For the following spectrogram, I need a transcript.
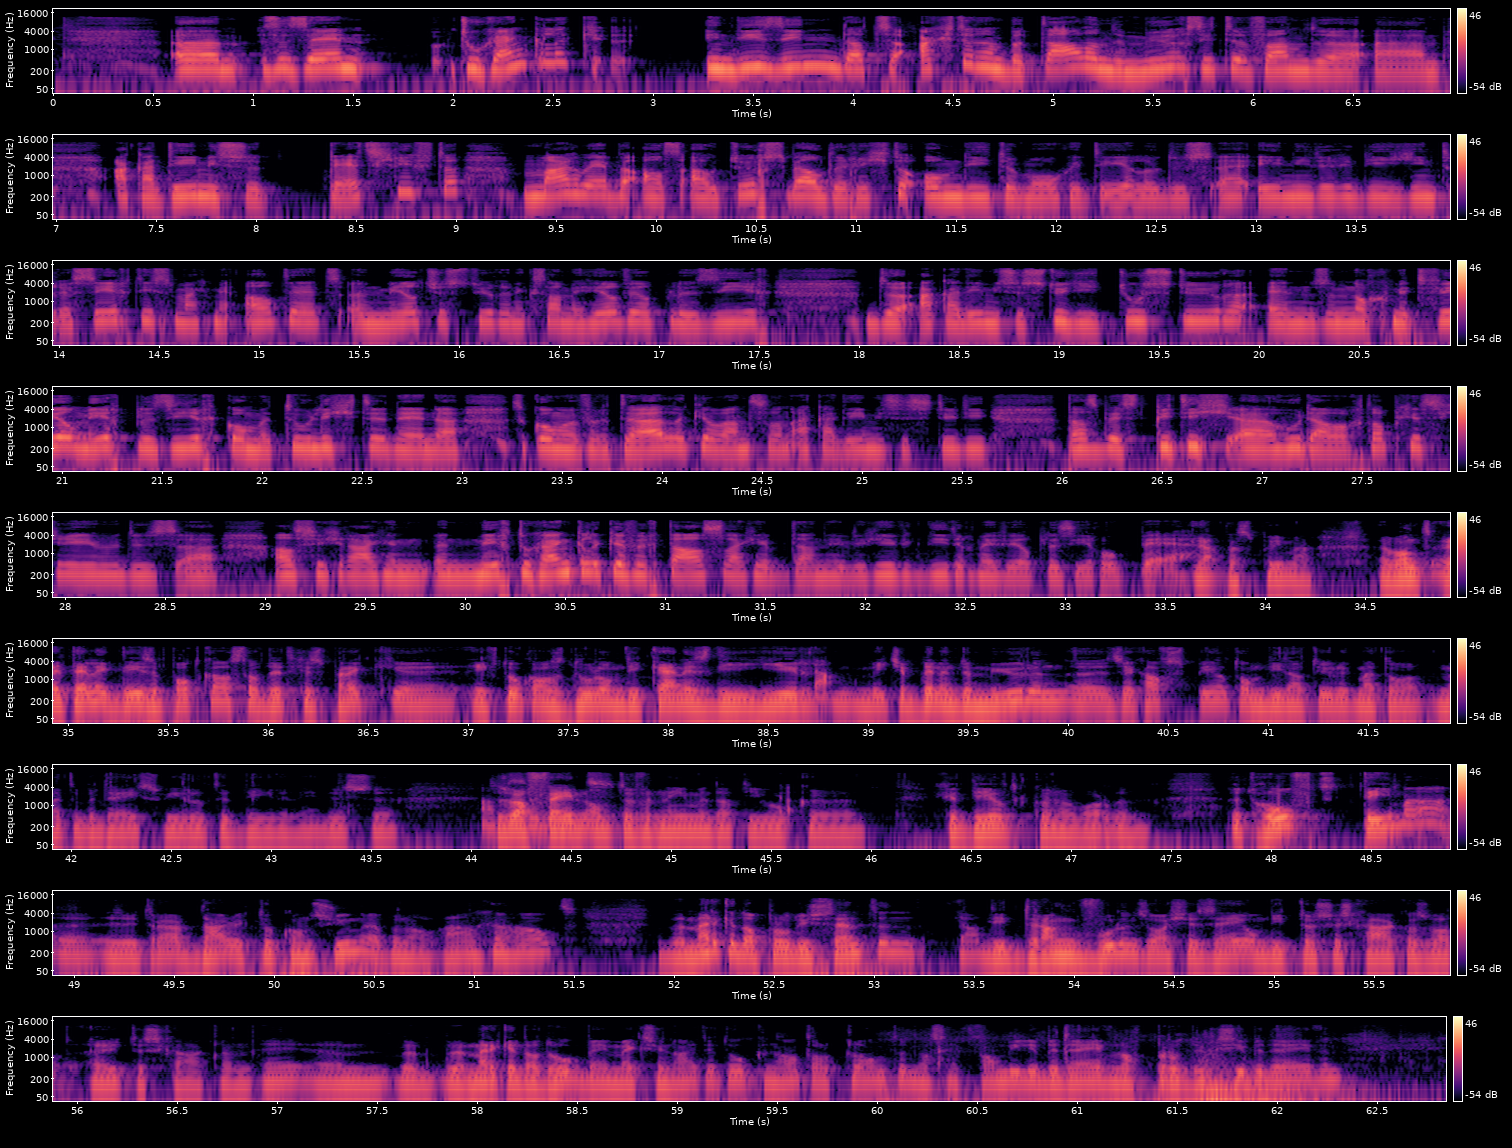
Um, ze zijn toegankelijk in die zin dat ze achter een betalende muur zitten van de um, academische tijdschriften, maar wij hebben als auteurs wel de rechten om die te mogen delen. Dus eh, een die geïnteresseerd is, mag mij altijd een mailtje sturen. Ik zal met heel veel plezier de academische studie toesturen en ze nog met veel meer plezier komen toelichten en uh, ze komen verduidelijken, want zo'n academische studie, dat is best pittig uh, hoe dat wordt opgeschreven. Dus uh, als je graag een, een meer toegankelijke vertaalslag hebt, dan geef ik die er met veel plezier ook bij. Ja, dat is prima. Want uiteindelijk deze podcast of dit gesprek heeft ook als doel om die kennis die hier ja. een beetje binnen de muren uh, zich afspeelt, om die natuurlijk met de, met de bedrijfswereld te delen. Hè. Dus uh, het is wel fijn om te vernemen dat die ook uh, gedeeld kunnen worden. Het hoofdthema is uiteraard direct to consumer, hebben we al aangehaald. We merken dat producenten ja, die drang voelen, zoals je zei, om die tussenschakels wat uit te schakelen. Hè. Um, we, we merken dat ook bij Max United ook, een aantal klanten, dat zijn familiebedrijven of productiebedrijven,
